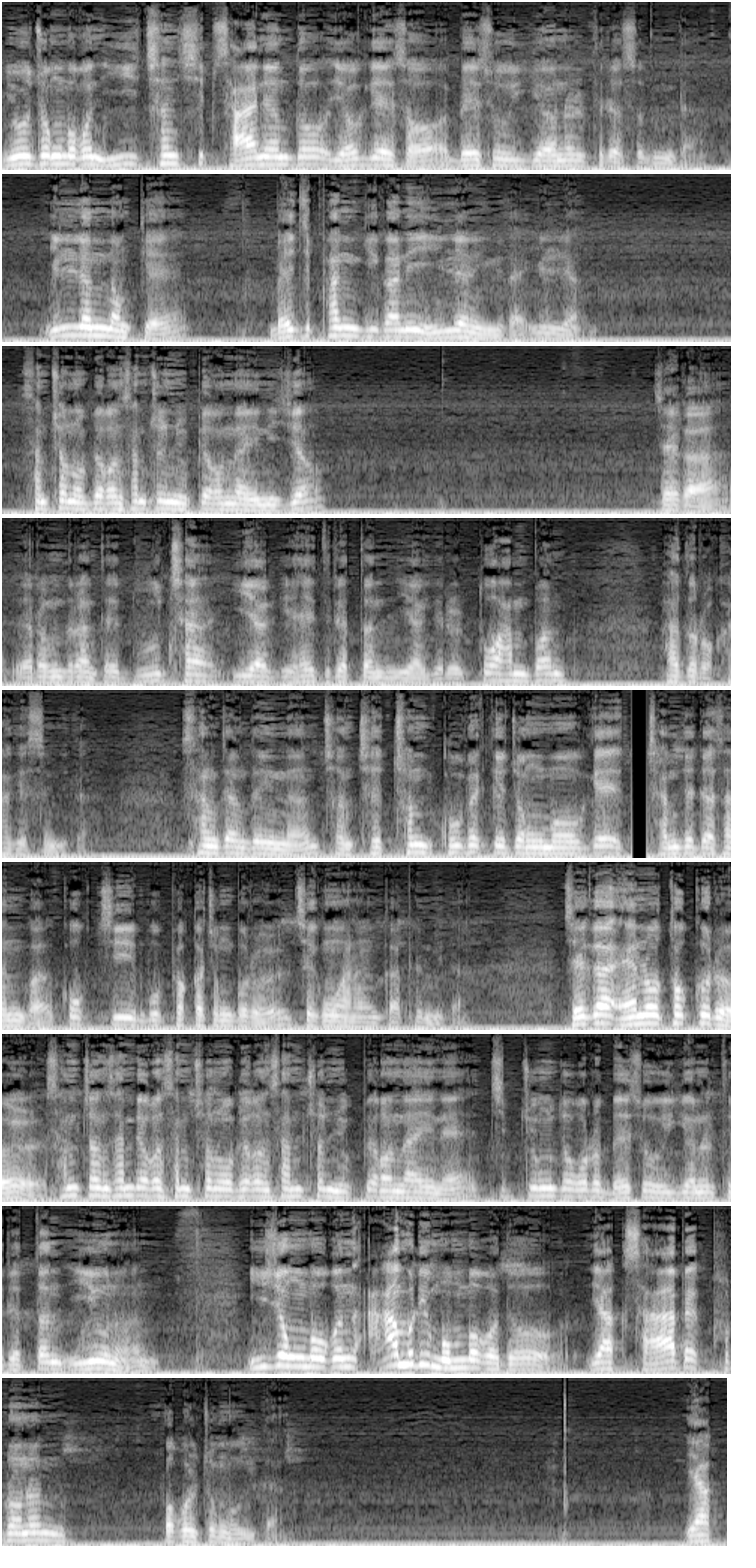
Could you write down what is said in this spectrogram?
이 종목은 2014년도 여기에서 매수 의견을 드렸습니다. 1년 넘게 매집한 기간이 1년입니다. 1년. 3,500원, 3,600원 라인이죠. 제가 여러분들한테 누차 이야기해 드렸던 이야기를 또 한 번 하도록 하겠습니다. 상장되어 있는 전체 1900개 종목의 잠재자산과 꼭지 목표가 정보를 제공하는 카페입니다. 제가 에너토크를 3,300원, 3,500원, 3,600원 라인에 집중적으로 매수 의견을 드렸던 이유는 이 종목은 아무리 못 먹어도 약 400%는 먹을 종목이다. 약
